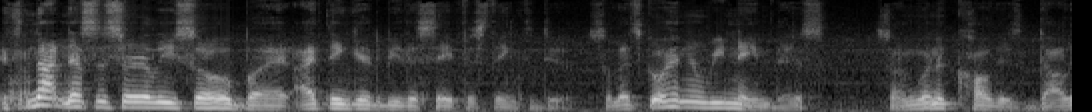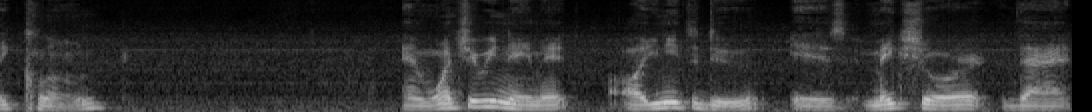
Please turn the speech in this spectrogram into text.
It's not necessarily so, but I think it'd be the safest thing to do. So let's go ahead and rename this. So I'm going to call this Dolly Clone. And once you rename it, all you need to do is make sure that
